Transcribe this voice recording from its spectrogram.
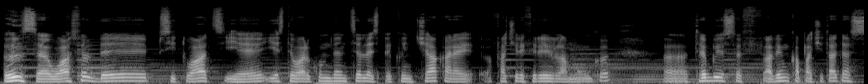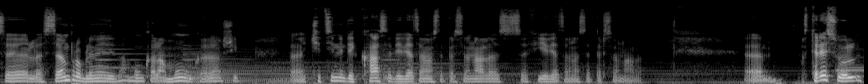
însă, o astfel de situație este oarecum de înțeles, pe când cea care face referire la muncă uh, trebuie să avem capacitatea să lăsăm problemele de la muncă la muncă și ce ține de casă, de viața noastră personală, să fie viața noastră personală. Stresul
